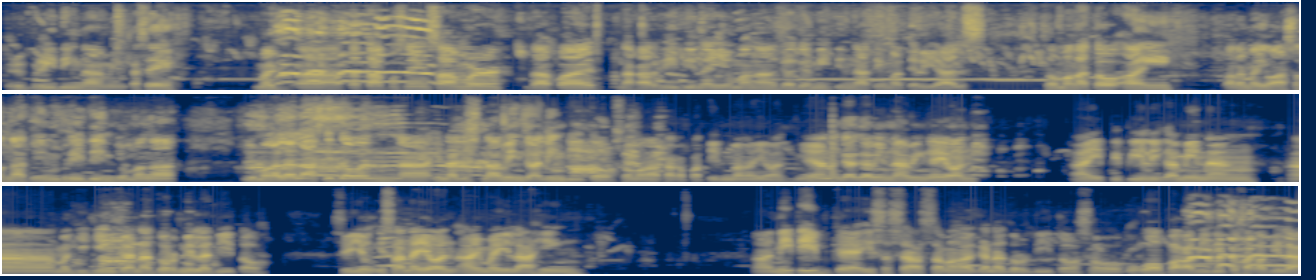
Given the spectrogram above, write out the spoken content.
pre-breeding namin. Kasi mag ah, tatapos na yung summer, dapat naka-ready na yung mga gagamitin nating materials. So mga to ay para maiwasan natin yung breeding, yung mga yung mga lalaki doon na inalis namin galing dito sa mga kakapatid mga ngayon. Ngayon, ang gagawin namin ngayon ay pipili kami ng ah, magiging ganador nila dito. So yung isa na yon ay may lahing ah, native kaya isa siya sa mga ganador dito. So kukuha pa kami dito sa kabila.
